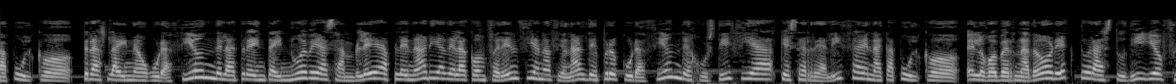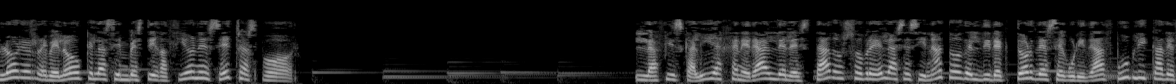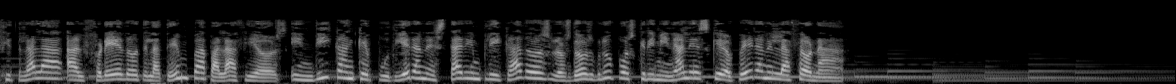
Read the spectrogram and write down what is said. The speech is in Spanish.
Acapulco, tras la inauguración de la 39 Asamblea Plenaria de la Conferencia Nacional de Procuración de Justicia, que se realiza en Acapulco, el gobernador Héctor Astudillo Flores reveló que las investigaciones hechas por La Fiscalía General del Estado sobre el asesinato del director de Seguridad Pública de Citlala, Alfredo Tlatempa Palacios, indican que pudieran estar implicados los dos grupos criminales que operan en la zona.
